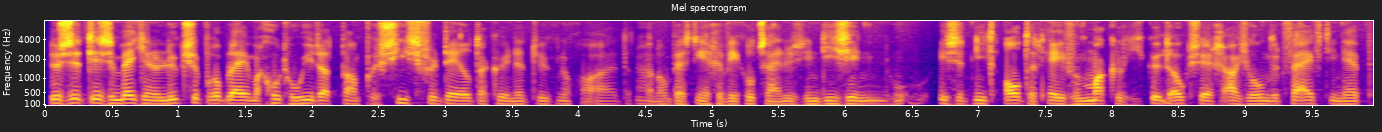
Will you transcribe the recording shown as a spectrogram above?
Dus het is een beetje een luxe probleem. Maar goed, hoe je dat dan precies verdeelt, daar kun je natuurlijk nog, eh, dat kan nog best ingewikkeld zijn. Dus in die zin is het niet altijd even makkelijk. Je kunt ook zeggen, als je 115 hebt,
